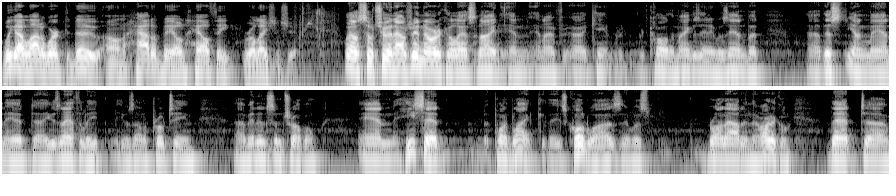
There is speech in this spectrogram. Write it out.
We got a lot of work to do on how to build healthy relationships. Well, so true. And I was reading an article last night, and, and I've, I can't re- recall the magazine it was in, but uh, this young man had, uh, he was an athlete, he was on a pro team, uh, been in some trouble. And he said, point blank, his quote was, it was brought out in the article that uh,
